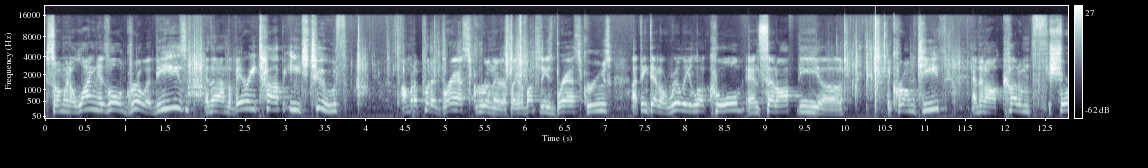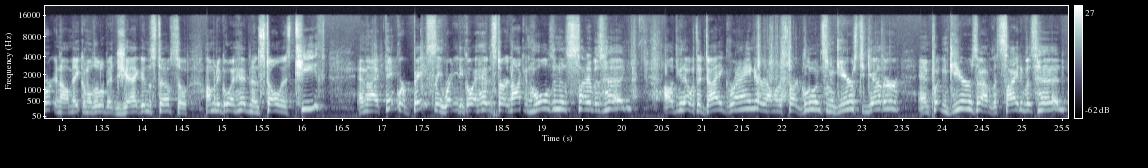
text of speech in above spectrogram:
So I'm going to line his little grill with these, and then on the very top of each tooth, I'm going to put a brass screw in there. So I got a bunch of these brass screws. I think that'll really look cool and set off the, uh, the chrome teeth. And then I'll cut them short and I'll make them a little bit jagged and stuff. So I'm going to go ahead and install his teeth. And then I think we're basically ready to go ahead and start knocking holes in the side of his head. I'll do that with a die grinder. and I want to start gluing some gears together and putting gears out of the side of his head.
